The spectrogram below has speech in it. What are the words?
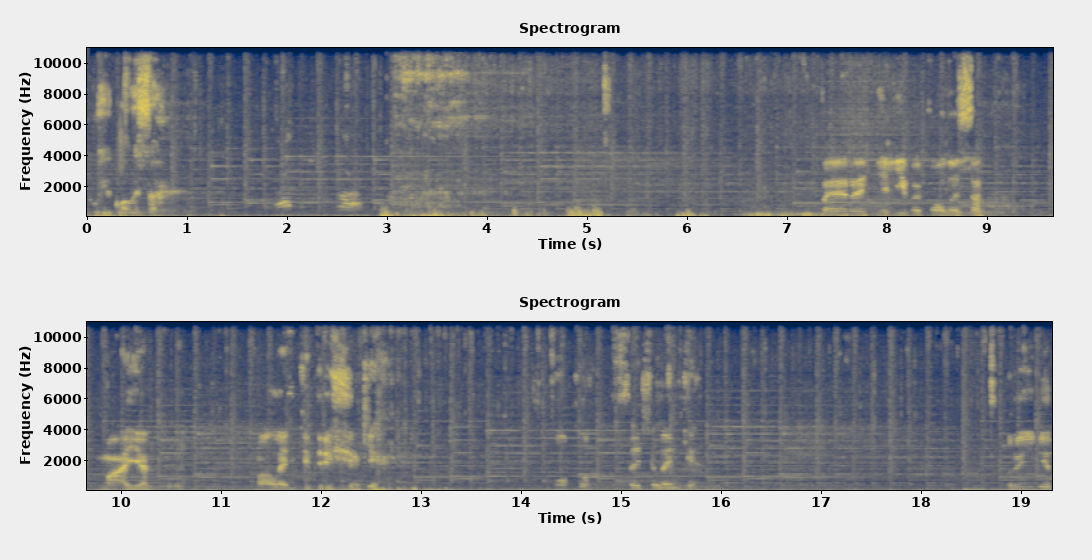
Другі колеса. Переднє ліве колесо має маленькі тріщинки. Боку все ціленьке. Привід.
